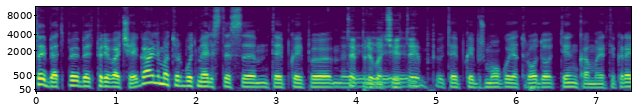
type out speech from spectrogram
Taip, bet, bet privačiai galima turbūt melstis taip, kaip, taip, privačiai, taip. taip, kaip žmogui atrodo tinkama ir tikrai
